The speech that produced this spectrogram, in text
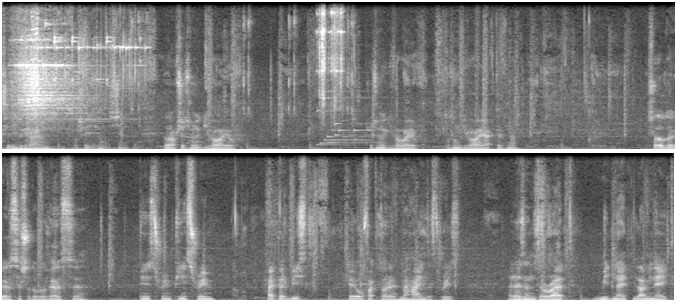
Czyli wygrałem 160 tysięcy. Dobra, przejdźmy do giveawayów. Przejdźmy do giveawayów. To są giveawaye aktywne. Shadow Doggersy, Shadow Doggersy. Pinstream, Pinstream. Hyper Beast, KO Factory, Mecha Industries, Resident Red, Midnight Laminate,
